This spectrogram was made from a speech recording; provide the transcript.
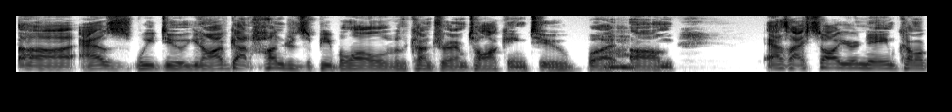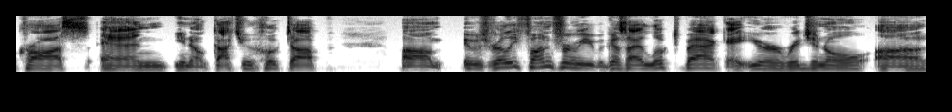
uh, as we do. You know, I've got hundreds of people all over the country I'm talking to, but mm-hmm. um, as I saw your name come across and you know got you hooked up, um, it was really fun for me because I looked back at your original uh,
